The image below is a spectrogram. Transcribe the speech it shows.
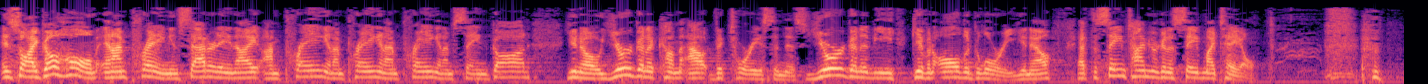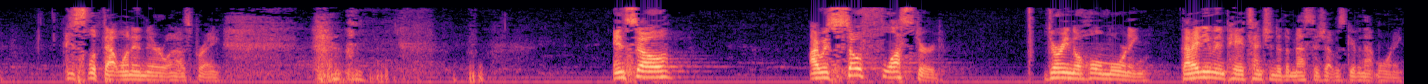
And so I go home and I'm praying. And Saturday night, I'm praying and I'm praying and I'm praying and I'm saying, God, you know, you're going to come out victorious in this. You're going to be given all the glory, you know. At the same time, you're going to save my tail. I just slipped that one in there when I was praying. and so I was so flustered during the whole morning that I didn't even pay attention to the message that was given that morning.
